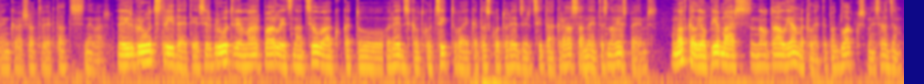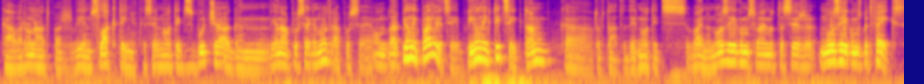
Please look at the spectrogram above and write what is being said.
vienkārši atvērt acis nevar. Ir grūti strīdēties, ir grūti vienmēr pārliecināt cilvēku, ka tu redzi kaut ko citu, vai ka tas, ko tu redzi, ir citā krāsā. Nē, tas nav iespējams. Un atkal jau piemērs nav tālu jāmeklē. Tepat blakus mēs redzam, kā var runāt par vienu slaktiņu, kas ir noticis bučā gan vienā pusē, gan otrā pusē. Un ar pilnīgu pārliecību, pilnīgu ticību tam, ka tur tā tad ir noticis vai nu noziegums, vai nu tas ir noziegums, bet fakes.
